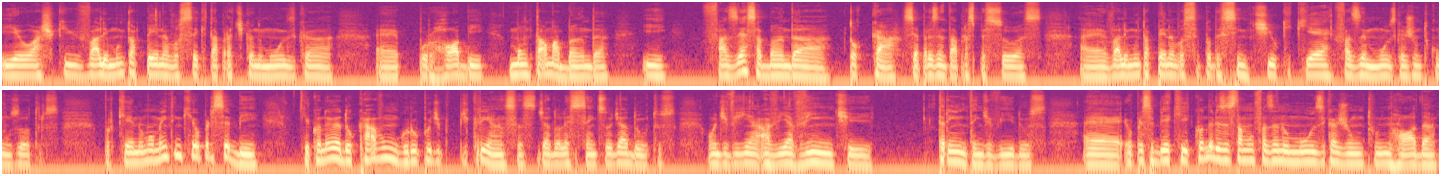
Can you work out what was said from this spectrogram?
e eu acho que vale muito a pena você que está praticando música é, por hobby montar uma banda e fazer essa banda tocar, se apresentar para as pessoas. É, vale muito a pena você poder sentir o que, que é fazer música junto com os outros. Porque no momento em que eu percebi que quando eu educava um grupo de, de crianças, de adolescentes ou de adultos, onde vinha, havia 20, 30 indivíduos, é, eu percebia que quando eles estavam fazendo música junto, em roda,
